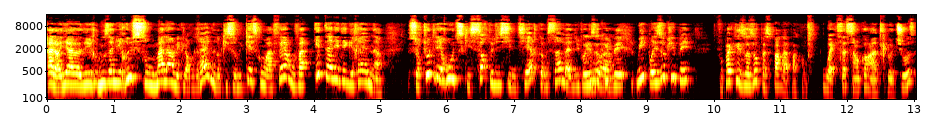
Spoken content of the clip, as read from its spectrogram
Alors, il y a nos amis russes sont malins avec leurs graines, donc ils se sont dit qu'est-ce qu'on va faire? On va étaler des graines sur toutes les routes qui sortent du cimetière, comme ça, bah, du Pour coup. les euh, occuper. oui, pour les occuper. Faut pas que les oiseaux passent par là, par contre. Ouais, ça c'est encore un petit peu autre chose.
